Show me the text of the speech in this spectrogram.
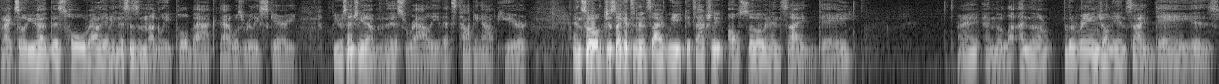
Right, so you have this whole rally. I mean, this is an ugly pullback that was really scary. But you essentially have this rally that's topping out here. And so just like it's an inside week, it's actually also an inside day. Right? And the and the the range on the inside day is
